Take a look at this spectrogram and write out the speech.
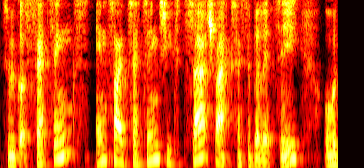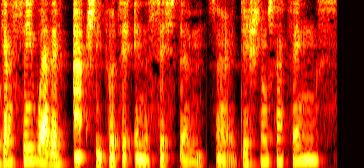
So we've got settings. Inside settings, you could search for accessibility, or we're going to see where they've actually put it in the system. So additional settings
